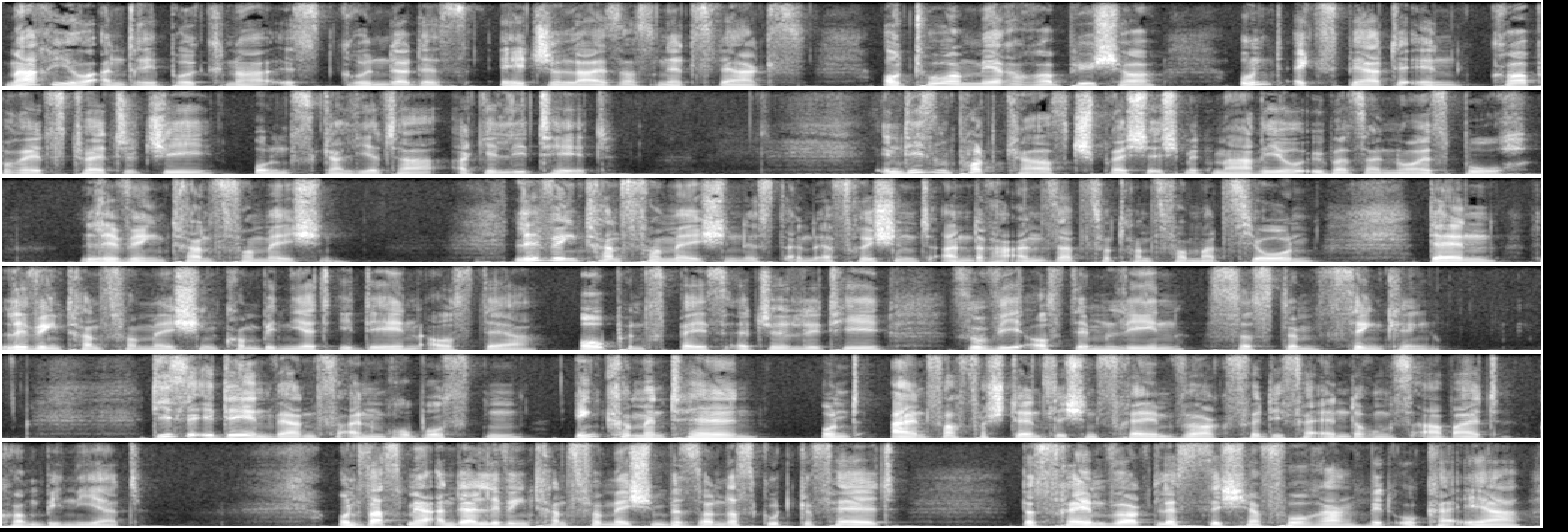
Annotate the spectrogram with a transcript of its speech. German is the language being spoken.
Mario André Brückner ist Gründer des Agilizers Netzwerks, Autor mehrerer Bücher und Experte in Corporate Strategy und skalierter Agilität. In diesem Podcast spreche ich mit Mario über sein neues Buch Living Transformation. Living Transformation ist ein erfrischend anderer Ansatz zur Transformation, denn Living Transformation kombiniert Ideen aus der Open Space Agility sowie aus dem Lean System Thinking. Diese Ideen werden zu einem robusten, inkrementellen und einfach verständlichen Framework für die Veränderungsarbeit kombiniert. Und was mir an der Living Transformation besonders gut gefällt, das Framework lässt sich hervorragend mit OKR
